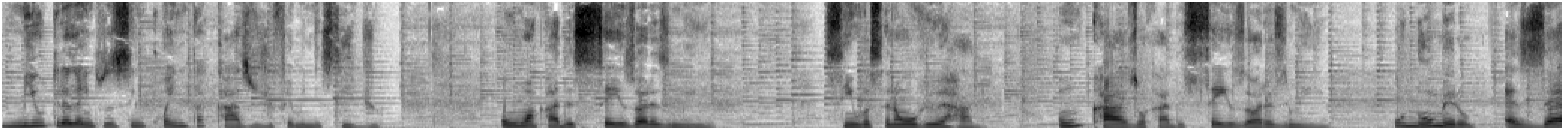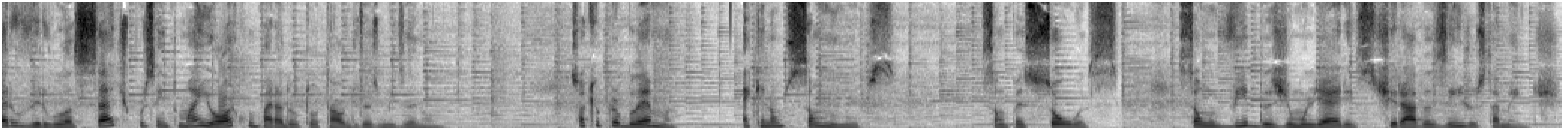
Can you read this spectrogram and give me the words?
1.350 casos de feminicídio, um a cada 6 horas e meia. Sim, você não ouviu errado. Um caso a cada 6 horas e meia. O número é 0,7% maior comparado ao total de 2019. Só que o problema é que não são números, são pessoas, são vidas de mulheres tiradas injustamente.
